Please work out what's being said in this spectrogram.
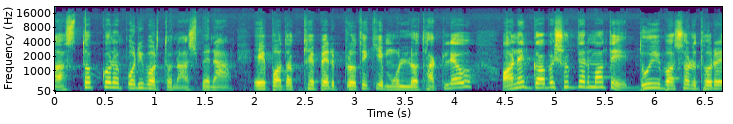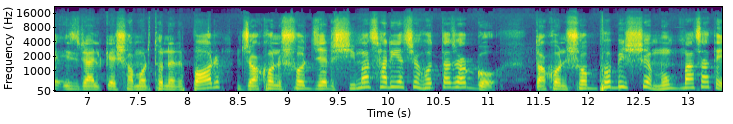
বাস্তব কোনো পরিবর্তন আসবে না। এ পদক্ষেপের প্রতীকী মূল্য থাকলেও অনেক গবেষকদের মতে, দুই বছর ধরে ইসরায়েলকে সমর্থনের পর যখন সহ্যের সীমা ছাড়িয়েছে হত্যাযজ্ঞ, তখন সভ্য বিশ্বে মুখ বাঁচাতে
